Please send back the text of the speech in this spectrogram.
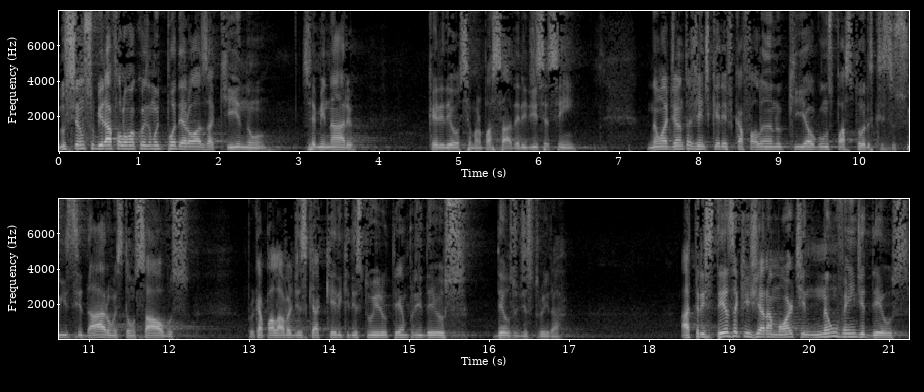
Luciano Subirá falou uma coisa muito poderosa aqui no seminário que ele deu semana passada. Ele disse assim: Não adianta a gente querer ficar falando que alguns pastores que se suicidaram estão salvos, porque a palavra diz que aquele que destruir o templo de Deus, Deus o destruirá. A tristeza que gera morte não vem de Deus,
